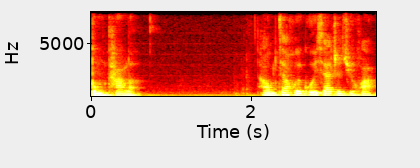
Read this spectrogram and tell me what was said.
崩塌了。好，我们再回顾一下这句话：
